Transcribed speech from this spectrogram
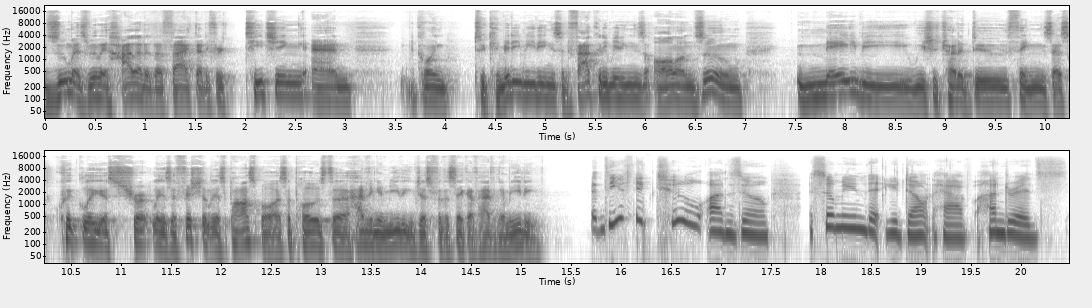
Zoom has really highlighted the fact that if you're teaching and going to committee meetings and faculty meetings all on Zoom, maybe we should try to do things as quickly, as shortly, as efficiently as possible, as opposed to having a meeting just for the sake of having a meeting. Do you think, too, on Zoom, assuming that you don't have hundreds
